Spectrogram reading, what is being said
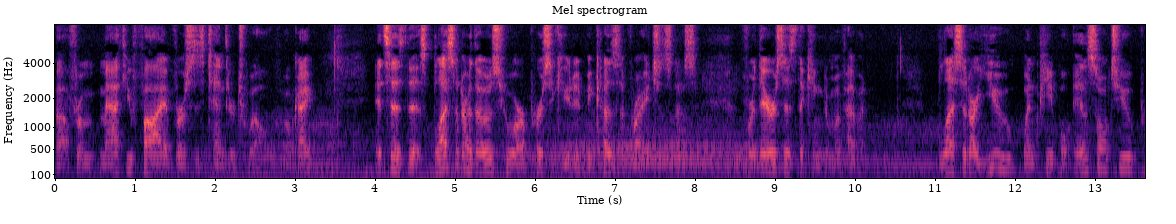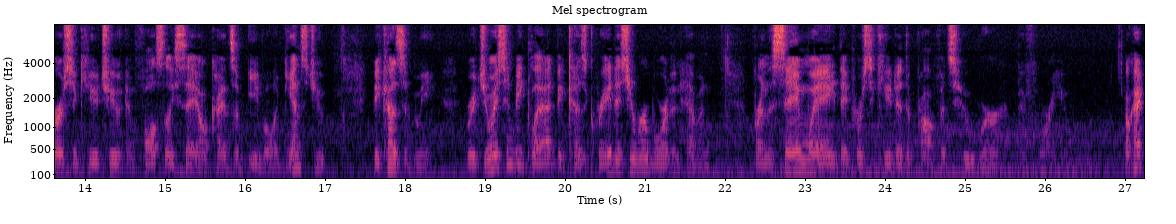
uh, from Matthew 5, verses 10 through 12, okay? It says this Blessed are those who are persecuted because of righteousness, for theirs is the kingdom of heaven. Blessed are you when people insult you, persecute you, and falsely say all kinds of evil against you because of me. Rejoice and be glad, because great is your reward in heaven. For in the same way they persecuted the prophets who were before you. Okay?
